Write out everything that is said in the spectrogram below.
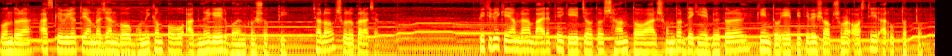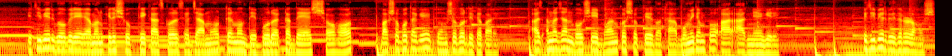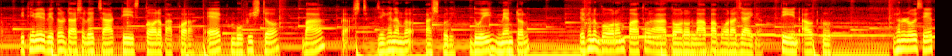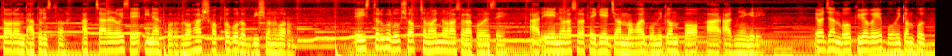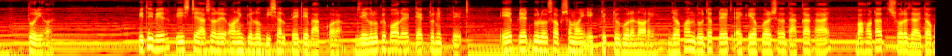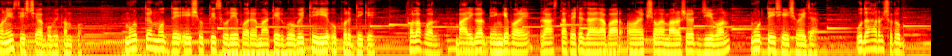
বন্ধুরা, আজকের ভিডিওতে আমরা জানব ভূমিকম্প ও আগ্নেয়গিরির ভয়ঙ্কর শক্তি। চলো শুরু করা যাক। পৃথিবীকে আমরা বাইরে থেকে যত শান্ত আর সুন্দর দেখি ভেতরে কিন্তু এই পৃথিবী সবসময় অস্থির আর উত্তপ্ত। পৃথিবীর গভীরে এমন কিছু শক্তি কাজ করেছে যা মুহূর্তের মধ্যে পুরো একটা দেশ, শহর বা সভ্যতাকে ধ্বংস করে দিতে পারে। আজ আমরা জানব সেই ভয়ঙ্কর শক্তির কথা, ভূমিকম্প আর আগ্নেয়গিরি। পৃথিবীর ভেতরের রহস্য। পৃথিবীর ভেতরটা আসলে চারটি স্তর ভাগ করা। এক, ভূপৃষ্ঠ বা ক্রাস্ট, যেখানে আমরা বাস করি। দুই, মেন্টাল এখানে গরম পাথর আর তরল লাপা ভরা জায়গা। তিন আউটকোর এখানে রয়েছে তরল ধাতুর স্তর। আর চারে রয়েছে ইনার কোর, লোহার শক্তগুলো ভীষণ গরম। এই স্তরগুলো সবসময় নড়াচড়া করেছে। আর এই নড়াচড়া থেকে জন্ম হয় ভূমিকম্প আর আগ্নেয়গিরি। এবার জানব কীভাবে ভূমিকম্প তৈরি হয়। পৃথিবীর পৃষ্ঠে আসলে অনেকগুলো বিশাল প্লেটে ভাগ করা, যেগুলোকে বলে টেকটনিক প্লেট। এই প্লেটগুলো সবসময় একটু একটু করে নড়ে। যখন দুইটা প্লেট একে অপরের সাথে ধাক্কা খায় বা হঠাৎ সরে যায়, তখনই সৃষ্টি হয় ভূমিকম্প। মুহূর্তের মধ্যে এই শক্তি ছড়িয়ে পড়ে মাটির গভীর থেকে উপরের দিকে। ফলাফল, বাড়িঘর ভেঙে পড়ে, রাস্তা ফেটে যায়, আবার অনেক সময় মানুষের জীবন মুহূর্তেই শেষ হয়ে যায়। উদাহরণস্বরূপ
